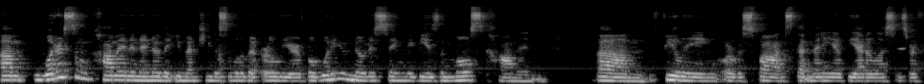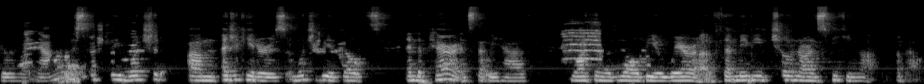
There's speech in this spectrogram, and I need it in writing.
um, what are some common, and I know that you mentioned this a little bit earlier, but what are you noticing maybe is the most common um, feeling or response that many of the adolescents are feeling right now? And especially what should um, educators and what should the adults and the parents that we have watching as well be aware of that maybe children aren't speaking up about?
